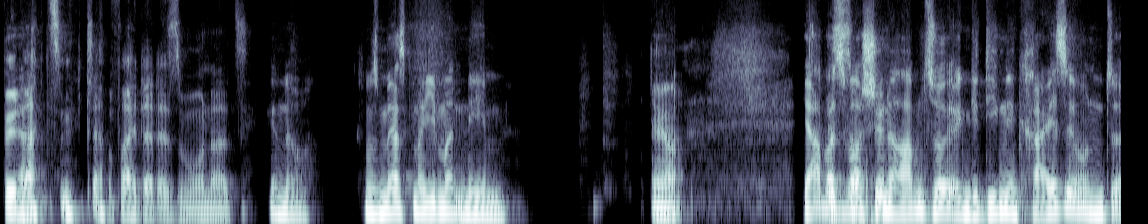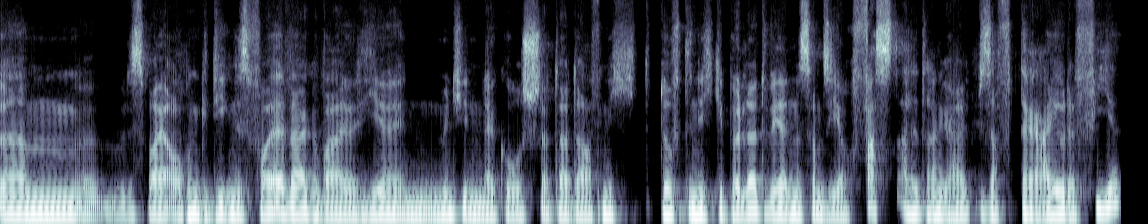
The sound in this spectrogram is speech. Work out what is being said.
bereits ja. Mitarbeiter des Monats. Genau. Das muss mir erstmal jemand nehmen. Ja. Ja, aber es war ein schöner Abend so in gediegenen Kreise und ähm, es war ja auch ein gediegenes Feuerwerk, weil hier in München in der Großstadt, da darf nicht, durfte nicht geböllert werden. Das haben sich auch fast alle dran gehalten, bis auf drei oder vier.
